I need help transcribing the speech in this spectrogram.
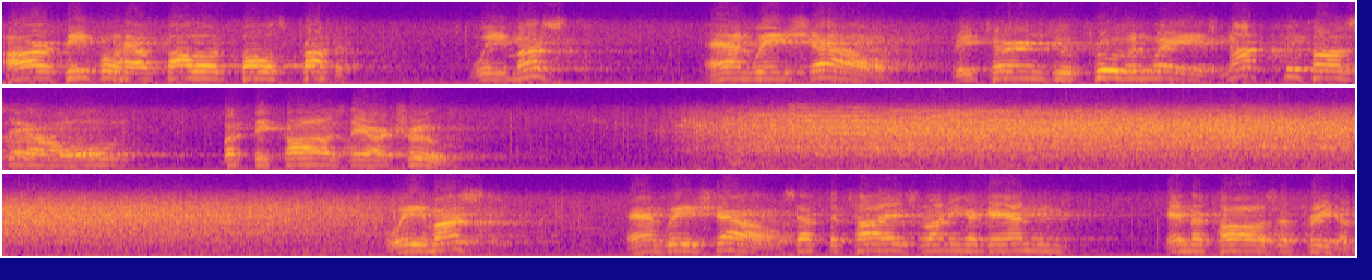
Our people have followed false prophets. We must and we shall return to proven ways, not because they are old, but because they are true. We must and we shall set the tides running again in the cause of freedom.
